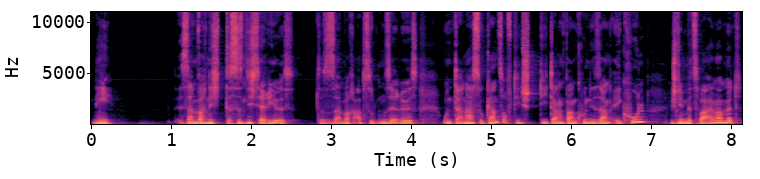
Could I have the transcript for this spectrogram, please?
nee. Ist einfach nicht, das ist nicht seriös. Das ist einfach absolut unseriös. Und dann hast du ganz oft die, die dankbaren Kunden, die sagen, ey cool, ich nehme mir zwei Eimer mit,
